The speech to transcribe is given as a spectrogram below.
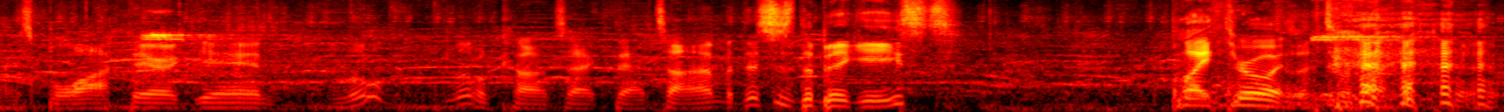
Nice block there again. A little, little contact that time, but this is the Big East. Play through it.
